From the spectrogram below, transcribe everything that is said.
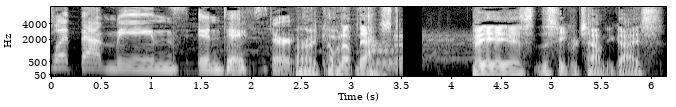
what, that means in Dave's Dirt. All right, coming up next. This the secret's out, you guys.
